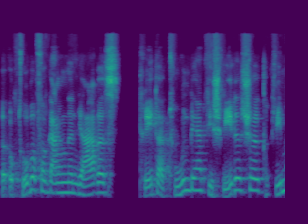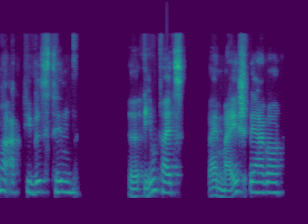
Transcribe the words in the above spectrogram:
äh, Oktober vergangenen Jahres, Greta Thunberg, die schwedische Klimaaktivistin, äh, ebenfalls beim Maischberger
